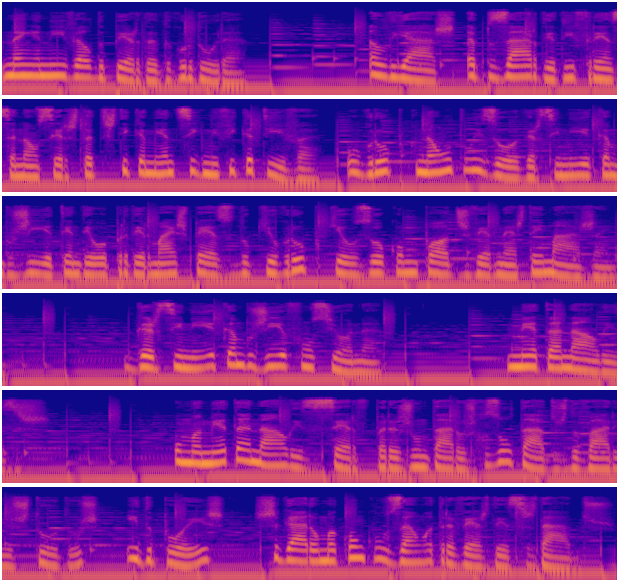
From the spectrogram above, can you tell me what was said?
nem a nível de perda de gordura. Aliás, apesar de a diferença não ser estatisticamente significativa, o grupo que não utilizou a Garcinia cambogia tendeu a perder mais peso do que o grupo que a usou como podes ver nesta imagem. Garcinia cambogia funciona, Meta-análises. Uma meta-análise serve para juntar os resultados de vários estudos e depois chegar a uma conclusão através desses dados.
